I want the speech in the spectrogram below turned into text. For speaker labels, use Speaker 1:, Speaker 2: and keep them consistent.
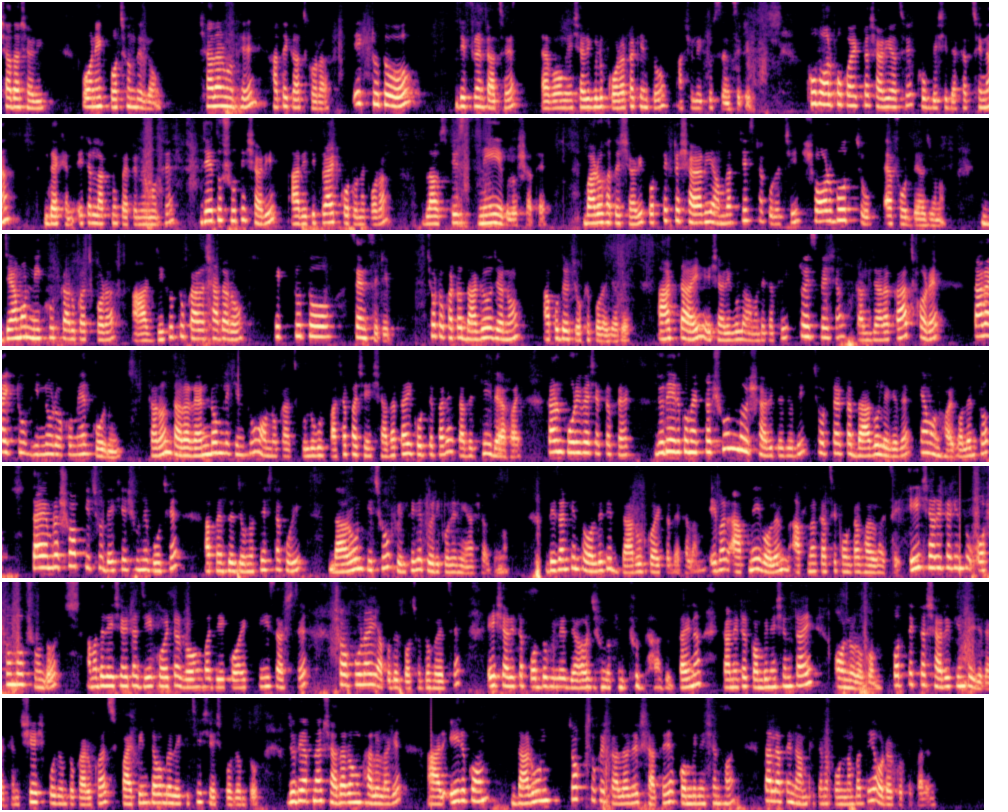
Speaker 1: সাদা শাড়ি। অনেক পছন্দের রং। সাদার মধ্যে হাতে কাজ করা। একটু তো ডিফারেন্ট আছে এবং এই শাড়িগুলো করাটা কিন্তু আসলে একটু সেন্সিটিভ খুব অল্প কয়েকটা শাড়ি আছে, খুব বেশি দেখাচ্ছি না। দেখেন, এটা লাকনো প্যাটার্নের মধ্যে। যেহেতু সুতির শাড়ি আর এটি প্রাইড কটনে করা ব্লাউজ পিস নেই এগুলোর সাথে। বারো হাতের শাড়ি। প্রত্যেকটা শাড়ি আমরা চেষ্টা করেছি সর্বোচ্চ এফোর্ট দেওয়ার জন্য। যেমন নিখুঁত কারুকাজ করা, আর যেহেতু কা- সাদা রং একটু তো সেন্সিটিভ ছোটোখাটো দাগেও যেন আপুদের চোখে পড়ে যাবে। আর তাই এই শাড়িগুলো আমাদের কাছে একটু স্পেশাল কারণ যারা কাজ করে তারা একটু ভিন্ন রকমের কর্মী, কারণ তারা র্যান্ডমলি কিন্তু অন্য কাজগুলোর পাশাপাশি সাদাটাই করতে পারে, তাদেরকেই দেওয়া হয়। কারণ পরিবেশ একটা ফ্যাক্ট যদি এরকম একটা সুন্দর শাড়িতে যদি ছোট্ট একটা দাগও লেগে যায়, কেমন হয় বলেন তো? তাই আমরা সব কিছু দেখে শুনে বুঝে আপনাদের জন্য চেষ্টা করি দারুণ কিছু ফিল থেকে তৈরি করে নিয়ে আসার জন্য। ডিজাইন কিন্তু অলরেডি দারুণ কয়েকটা দেখালাম। এবার আপনিই বলেন আপনার কাছে কোনটা ভালো লাগছে। এই শাড়িটা কিন্তু অসম্ভব সুন্দর। আমাদের এই শাড়িটা যে কয়টা রং বা যে কয়েক পিস আসছে, সবগুলাই আপনাদের পছন্দ হয়েছে। এই শাড়িটা পদ্মবিলে যাওয়ার জন্য কিন্তু দারুণ, তাই না? কারণ এটার কম্বিনেশনটাই অন্যরকম। প্রত্যেকটা শাড়ির কিন্তু এই যে দেখেন, শেষ পর্যন্ত কারুকাজ পাইপিংটাও আমরা রেখেছি শেষ পর্যন্ত। যদি আপনার সাদা রং ভালো লাগে, আর এইরকম দারুণ চকচকে কালারের সাথে কম্বিনেশন হয়, তাহলে আপনি নাম, ঠিকানা ফোন নাম্বার দিয়ে অর্ডার করতে পারেন।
